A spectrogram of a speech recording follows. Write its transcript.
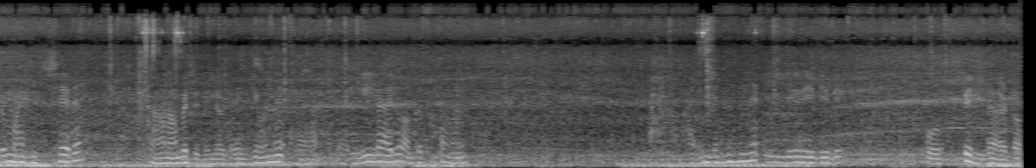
ഒരു മനുഷ്യരെ കാണാൻ പറ്റുന്നില്ല കേട്ടോ. എനിക്ക് വന്ന് എല്ലാവരും അകത്താണ്. അതിന്റെ തന്നെ ഈ രീതിയിൽ പുറത്തില്ല കേട്ടോ.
